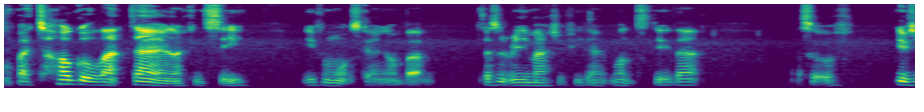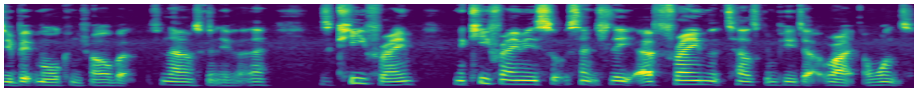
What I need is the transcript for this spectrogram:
If I toggle that down, I can see even what's going on, but it doesn't really matter if you don't want to do that. That sort of gives you a bit more control, but for now I'm just going to leave that there. There's a keyframe, and a keyframe is sort of essentially a frame that tells the computer, right, I want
